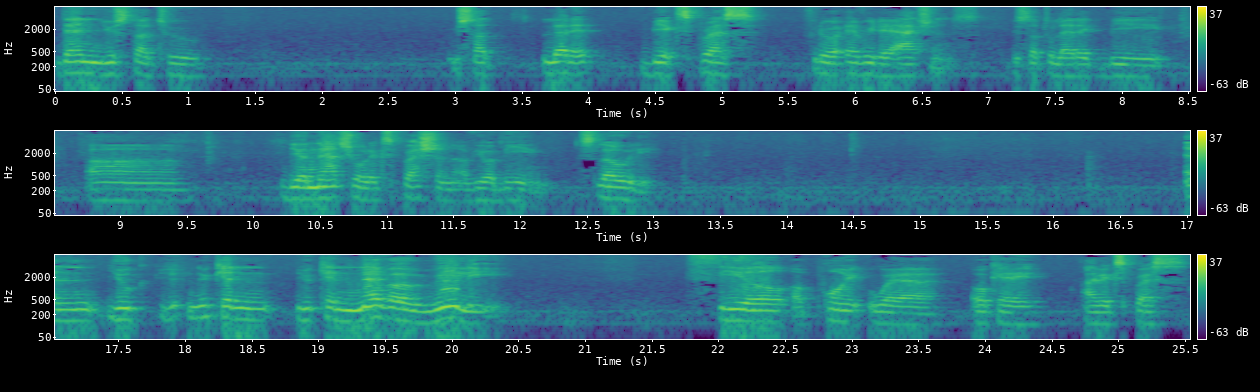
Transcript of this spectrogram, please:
then you start to you start let it be expressed through your everyday actions. You start to let it be uh, be a natural expression of your being slowly. And you, you, can, you can never really feel a point where, okay, I've expressed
